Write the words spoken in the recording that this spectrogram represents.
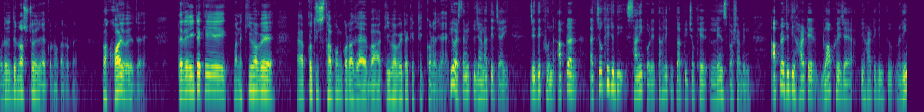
ওটা যদি নষ্ট হয়ে যায় কোনো কারণে বা ক্ষয় হয়ে যায় তাহলে এইটাকে মানে কীভাবে প্রতিস্থাপন করা যায় বা কীভাবে এটাকে ঠিক করা যায়? ভিউয়ার্স আমি একটু জানাতে চাই যে দেখুন আপনার চোখে যদি সানি পড়ে তাহলে কিন্তু আপনি চোখের লেন্স বসাবেন। আপনার যদি হার্টের ব্লক হয়ে যায় আপনি হার্টে কিন্তু রিং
